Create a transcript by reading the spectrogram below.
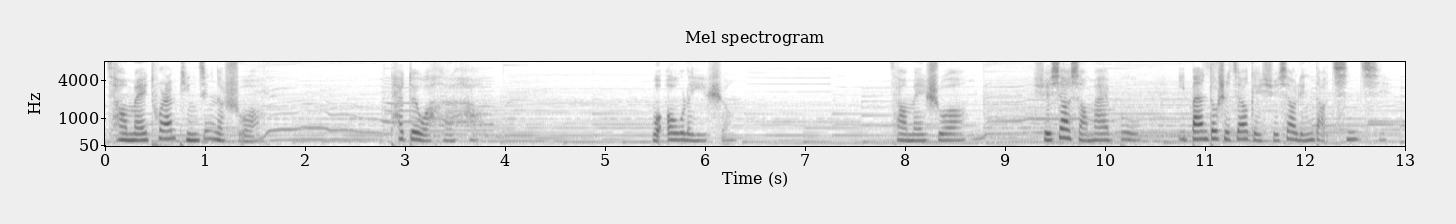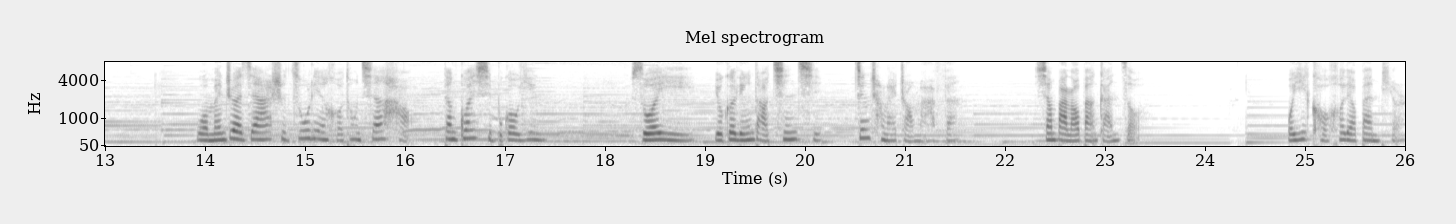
草莓突然平静地说：“他对我很好。”我哦了一声。草莓说：“学校小卖部一般都是交给学校领导亲戚。我们这家是租赁合同签好，但关系不够硬，所以有个领导亲戚经常来找麻烦，想把老板赶走。”我一口喝掉半瓶儿。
